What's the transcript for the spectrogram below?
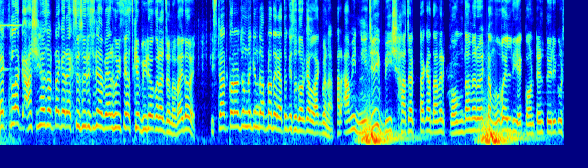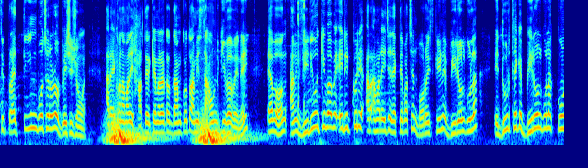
এক লাখ আশি হাজার টাকার অ্যাক্সেসরিজ নিয়ে বের হয়েছে আজকে ভিডিও করার জন্য। ভাই দেবে স্টার্ট করার জন্য কিন্তু আপনাদের এত কিছু দরকার লাগবে না। আর আমি নিজেই বিশ হাজার টাকা দামের কম দামেরও একটা মোবাইল দিয়ে কন্টেন্ট তৈরি করছি প্রায় তিন বছরেরও বেশি সময়। আর এখন আমার এই হাতের ক্যামেরাটার দাম কত? আমি সাউন্ড কীভাবে নেই? এবং আমি ভিডিও কীভাবে এডিট করি? আর আমার এই যে দেখতে পাচ্ছেন, বড় স্ক্রিনে বিরলগুলা, এই দূর থেকে বিরলগুলা কোন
